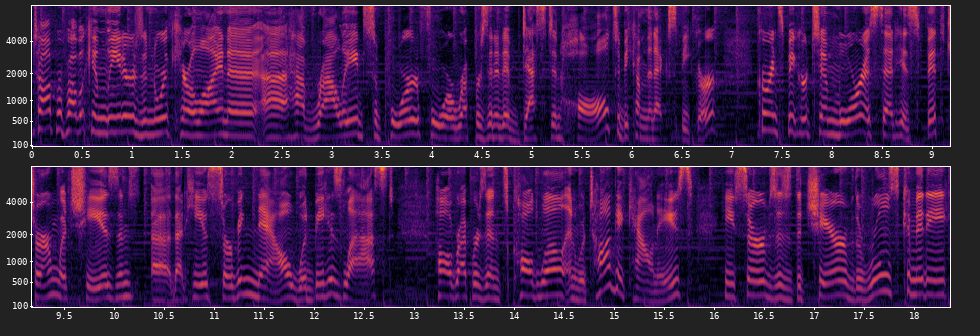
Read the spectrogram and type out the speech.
Top Republican leaders in North Carolina uh, have rallied support for Representative Destin Hall to become the next speaker. Current Speaker Tim Moore has said his fifth term, which he is in, uh, that he is serving now, would be his last. Hall represents Caldwell and Watauga counties. He serves as the chair of the Rules Committee.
